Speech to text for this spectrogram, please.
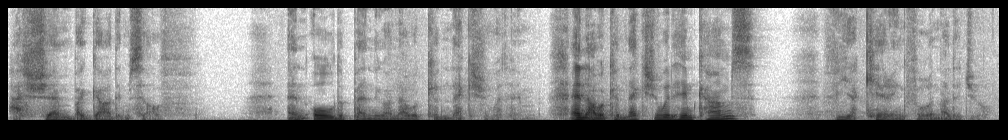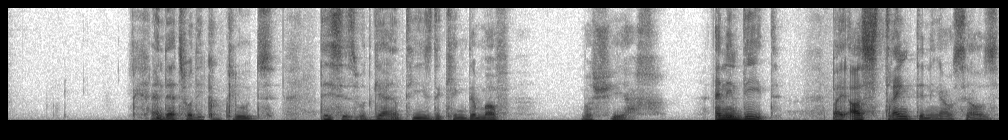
Hashem, by God Himself, and all depending on our connection with Him. And our connection with Him comes via caring for another Jew. And that's what he concludes. This is what guarantees the kingdom of Moshiach. And indeed, by us strengthening ourselves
